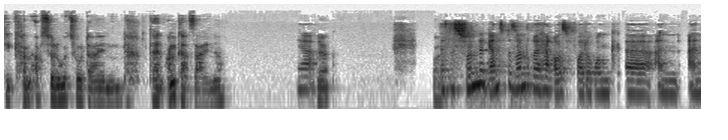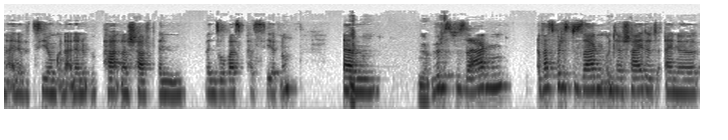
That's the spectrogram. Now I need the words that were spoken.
die, kann absolut so dein, dein Anker sein, ne? Ja. ja. Das ist schon eine ganz besondere Herausforderung äh, an, an eine Beziehung und an eine Partnerschaft, wenn, wenn sowas passiert. Ne? Ähm, ja. Würdest du sagen, was würdest du sagen, unterscheidet eine,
